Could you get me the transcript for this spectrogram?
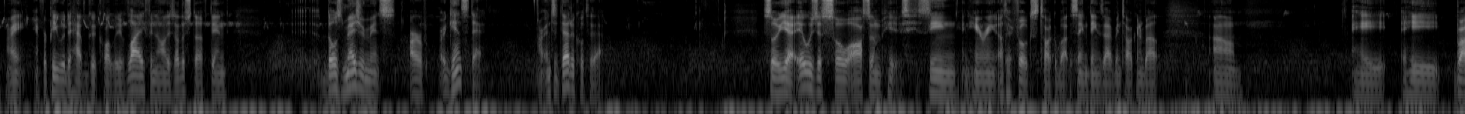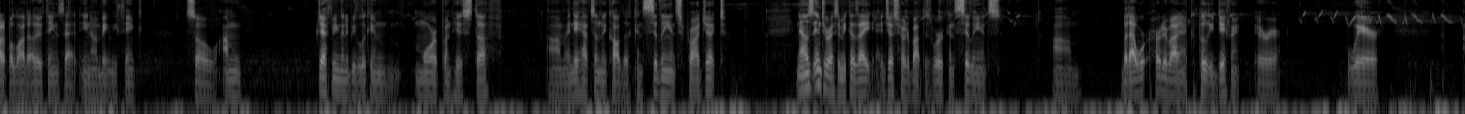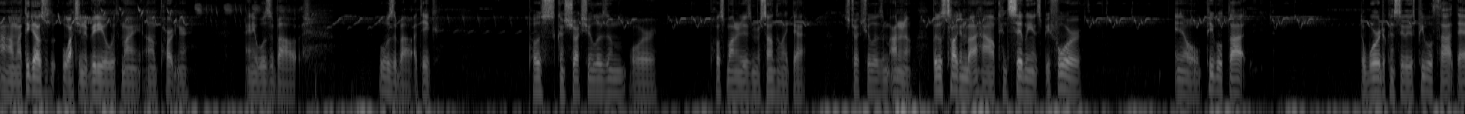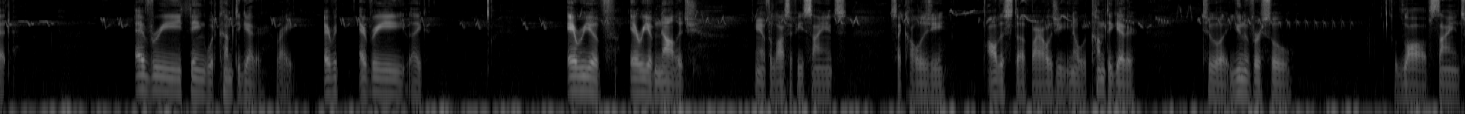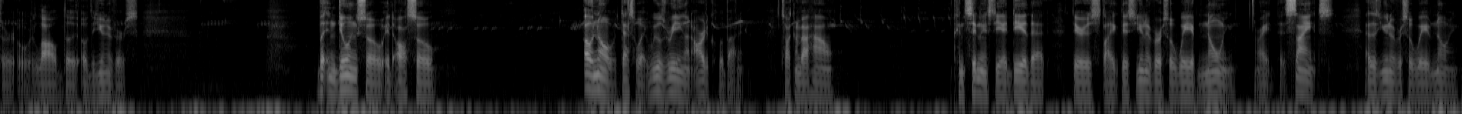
right, and for people to have good quality of life and all this other stuff, then uh, those measurements are against that, are antithetical to that. So yeah, it was just so awesome seeing and hearing other folks talk about the same things I've been talking about. Um, he he brought up a lot of other things that you know made me think. So I'm definitely going to be looking more up on his stuff. Um, and they have something called the Consilience Project. Now it's interesting because I, just heard about this word consilience, um, but I heard about it in a completely different area, where um, I think I was watching a video with my um, partner, and it was about what was about I think post constructionalism or postmodernism or something like that. Structuralism, I don't know. But it was talking about how consilience before, you know, people thought the word of consilience, people thought that everything would come together, right? Every every like area of area of knowledge, you know, philosophy, science, psychology, all this stuff, biology, you know, would come together to a universal law of science or, or law of the of the universe. But in doing so, it also Oh no, that's what we was reading an article about it, talking about how consilience the idea that there's like this universal way of knowing, right? That science as a universal way of knowing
